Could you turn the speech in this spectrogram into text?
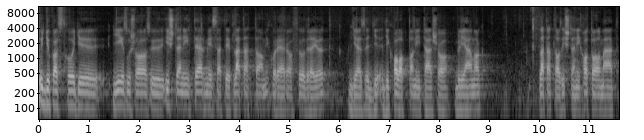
Tudjuk azt, hogy Jézus az ő isteni természetét letette, amikor erre a földre jött. Ugye ez egy, egyik alaptanítása Bliának. Letette az isteni hatalmát,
